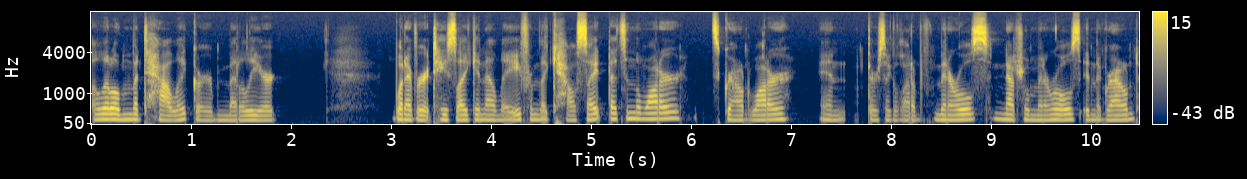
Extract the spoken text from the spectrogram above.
a little metallic or metally or whatever it tastes like in LA from the calcite that's in the water. It's groundwater and there's like a lot of minerals, natural minerals in the ground.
